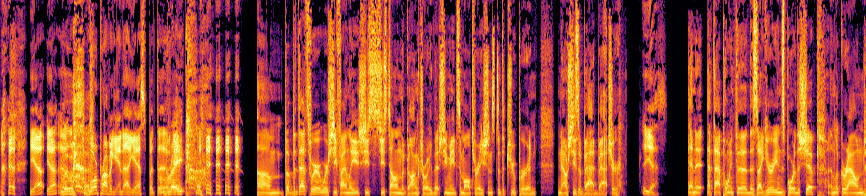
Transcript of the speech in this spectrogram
yeah, yeah. Uh, war propaganda, I guess, but uh, okay. Right. Um, but but that's where where she finally she's she's telling the Gonk Droid that she made some alterations to the trooper and now she's a bad batcher. yes. And it, at that point, the the Zygerians board the ship and look around,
